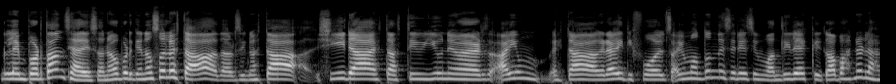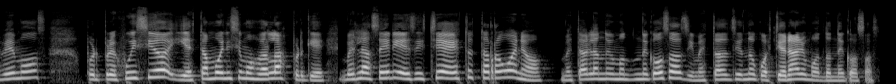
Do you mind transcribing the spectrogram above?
la importancia de eso, ¿no? Porque no solo está Avatar, sino está Shira, está Steve Universe, hay un, está Gravity Falls, hay un montón de series infantiles que capaz no las vemos por prejuicio y están buenísimos verlas porque ves la serie y decís, che, esto está re bueno, me está hablando de un montón de cosas y me está haciendo cuestionar un montón de cosas.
